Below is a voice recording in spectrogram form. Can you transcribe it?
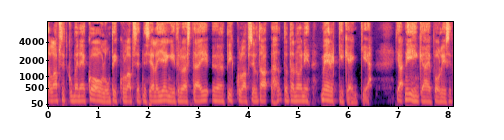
lapset kun menee kouluun, pikkulapset, niin siellä jengit ryöstää pikkulapsilta tota noin, merkkikenkiä. Ja niihinkään ei poliisit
